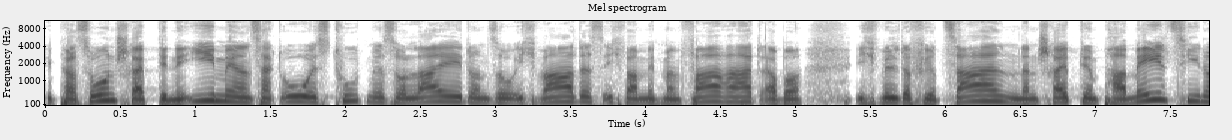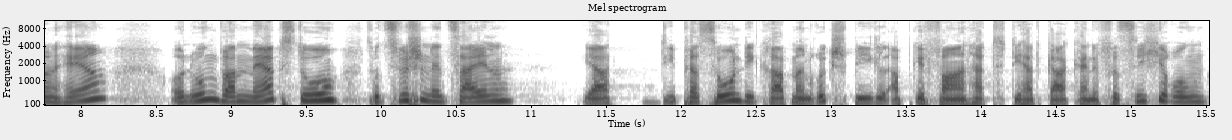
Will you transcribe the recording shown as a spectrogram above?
Die Person schreibt dir eine E-Mail und sagt, oh, es tut mir so leid und so, ich war das, ich war mit meinem Fahrrad, aber ich will dafür zahlen. Und dann schreibt dir ein paar Mails hin und her. Und irgendwann merkst du so zwischen den Zeilen, ja, die Person, die gerade meinen Rückspiegel abgefahren hat, die hat gar keine Versicherung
